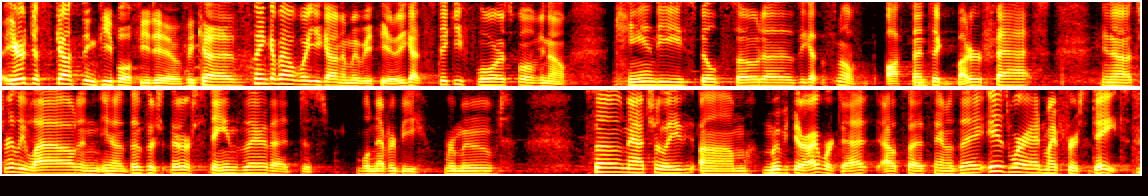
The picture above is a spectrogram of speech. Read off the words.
You're disgusting people if you do, because think about what you got in a movie theater. You got sticky floors full of, you know, candy, spilled sodas. You got the smell of authentic butter fat. You know, it's really loud, and you know, those are there are stains there that just will never be removed. So naturally, um, movie theater I worked at outside of San Jose is where I had my first date.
